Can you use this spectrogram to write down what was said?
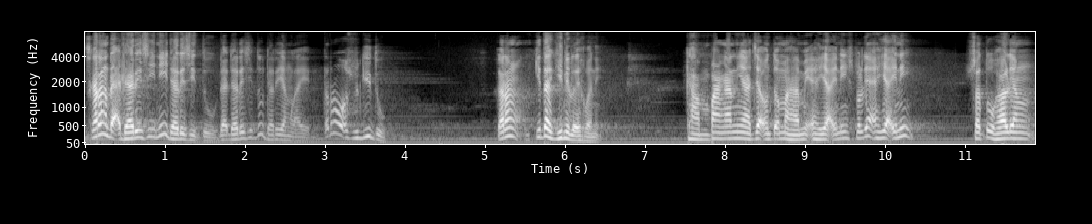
Sekarang tidak dari sini, dari situ. Tidak dari situ, dari yang lain. Terus begitu. Sekarang kita gini loh ikhwani. Gampangannya aja untuk memahami ihya ini. Sebenarnya ihya ini satu hal yang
